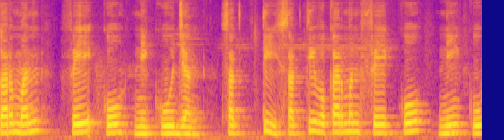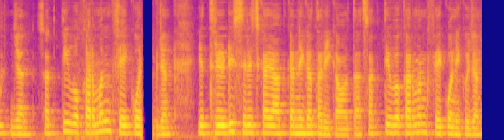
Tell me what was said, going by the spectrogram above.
कर्मन फे को निकुजन शक्ति शक्ति वो कर्मन फे को निकुजन शक्ति वो कर्मन फे को निकुजन ये थ्री डी सीरीज़ का याद करने का तरीका होता है। शक्ति व कर्मन फे को निकुजन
